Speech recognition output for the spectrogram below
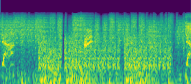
Stop! Yeah!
